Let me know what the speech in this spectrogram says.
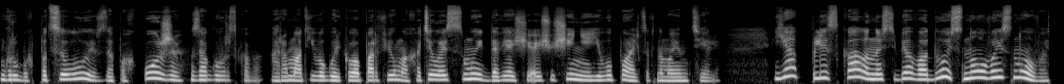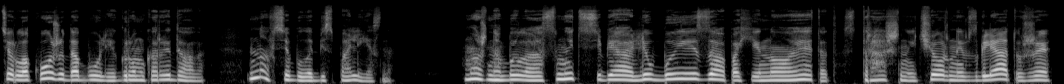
грубых поцелуев, запах кожи Загорского, аромат его горького парфюма. Хотелось смыть давящее ощущение его пальцев на моем теле. Я плескала на себя водой снова и снова, терла кожу до боли и громко рыдала. Но все было бесполезно. Можно было смыть с себя любые запахи, но этот страшный черный взгляд уже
